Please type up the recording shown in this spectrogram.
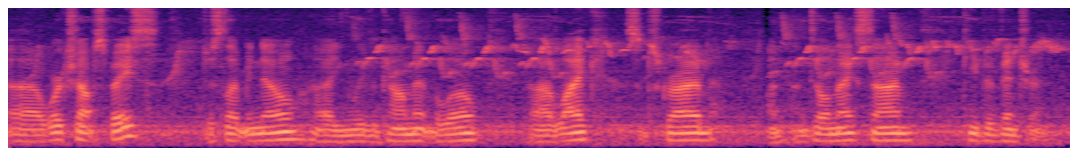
uh, workshop space, just let me know. Uh, you can leave a comment below. Uh, like, subscribe. Until next time, keep adventuring.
